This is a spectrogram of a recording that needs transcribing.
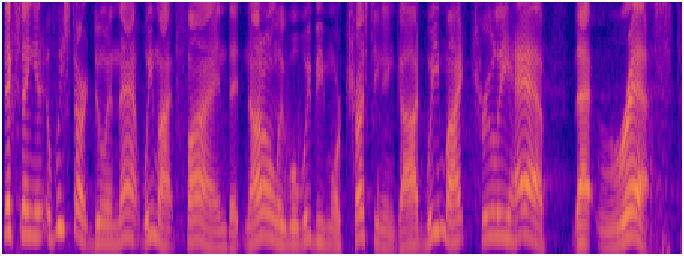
Next thing, if we start doing that, we might find that not only will we be more trusting in God, we might truly have that rest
